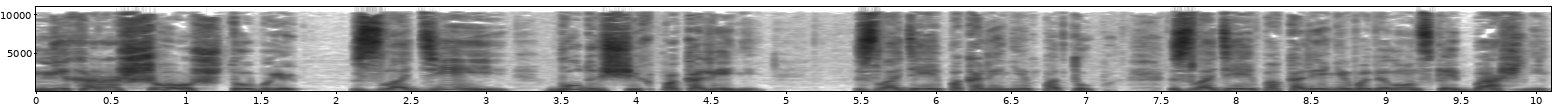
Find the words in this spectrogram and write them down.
нехорошо, чтобы злодеи будущих поколений, злодеи поколения потопа, злодеи поколения Вавилонской башни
